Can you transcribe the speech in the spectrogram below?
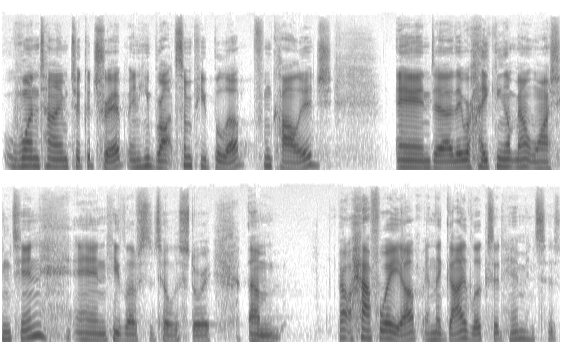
one time took a trip and he brought some people up from college. And uh, they were hiking up Mount Washington. And he loves to tell the story. Um, about halfway up, and the guy looks at him and says,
